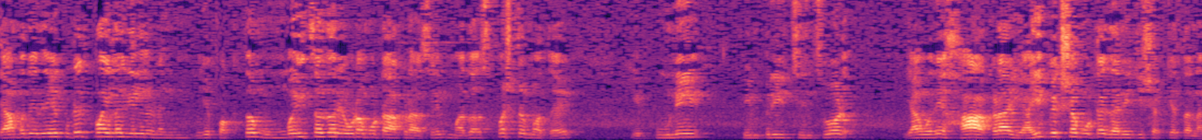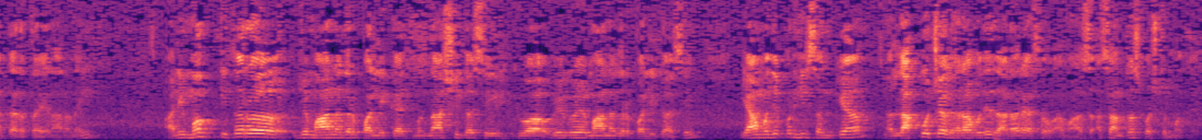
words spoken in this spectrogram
त्यामध्ये ते हे कुठेच पाहिलं गेलेलं नाही. म्हणजे फक्त मुंबईचा जर एवढा मोठा आकडा असेल माझं स्पष्ट मत आहे की पुणे पिंपरी चिंचवड यामध्ये हा आकडा याहीपेक्षा मोठ्या जाण्याची शक्यता नाकारता येणार नाही. आणि मग इतर जे महानगरपालिका आहेत मग नाशिक असेल किंवा वेगवेगळ्या महानगरपालिका असेल यामध्ये पण ही संख्या लाखोच्या घरामध्ये जाणार आहे असं असं असं आमचं स्पष्ट मत आहे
